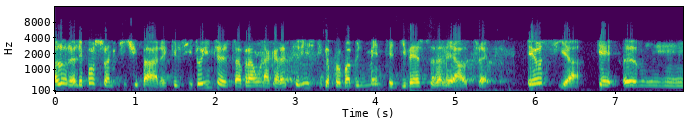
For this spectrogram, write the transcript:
Allora le posso anticipare che il sito internet avrà una caratteristica probabilmente diversa dalle altre, e ossia che um,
